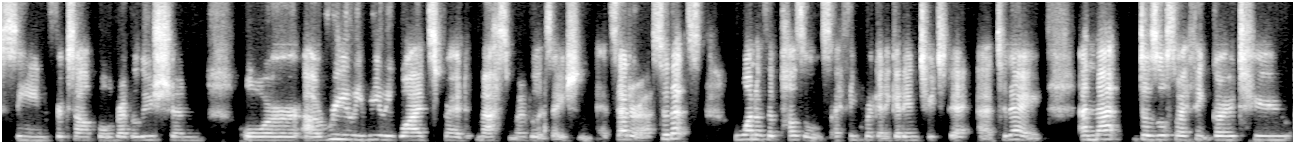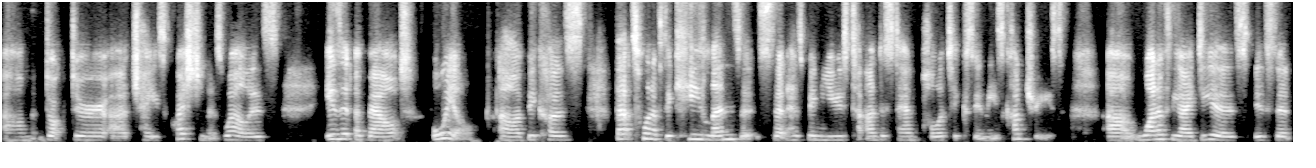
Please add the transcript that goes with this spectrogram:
seen, for example, revolution or uh, really, really widespread mass mobilization, etc.? So that's one of the puzzles I think we're going to get into today. Uh, today. And that does also, I think, go to um, Dr. Uh, Chay's question as well is, is it about oil? Uh, because that's one of the key lenses that has been used to understand politics in these countries. Uh, one of the ideas is that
